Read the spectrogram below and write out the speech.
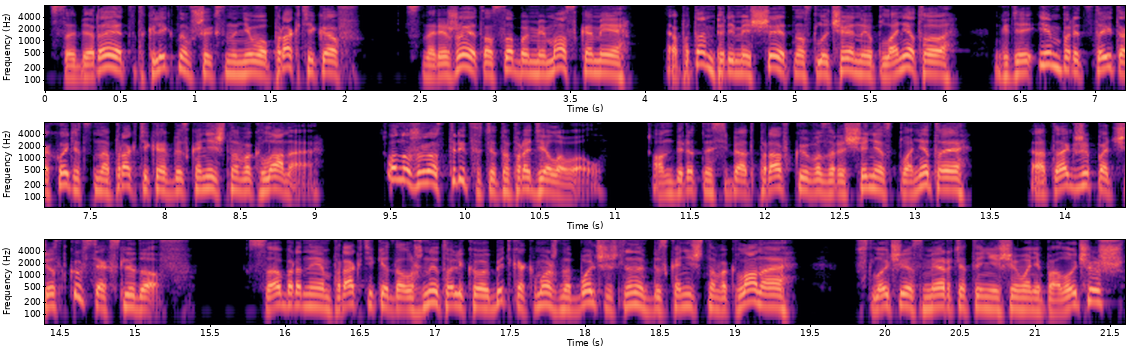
собирает откликнувшихся на него практиков, снаряжает особыми масками, а потом перемещает на случайную планету, где им предстоит охотиться на практиков бесконечного клана. Он уже раз 30 это проделывал. Он берет на себя отправку и возвращение с планеты, а также подчистку всех следов. Собранные им практики должны только убить как можно больше членов бесконечного клана, в случае смерти ты ничего не получишь.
